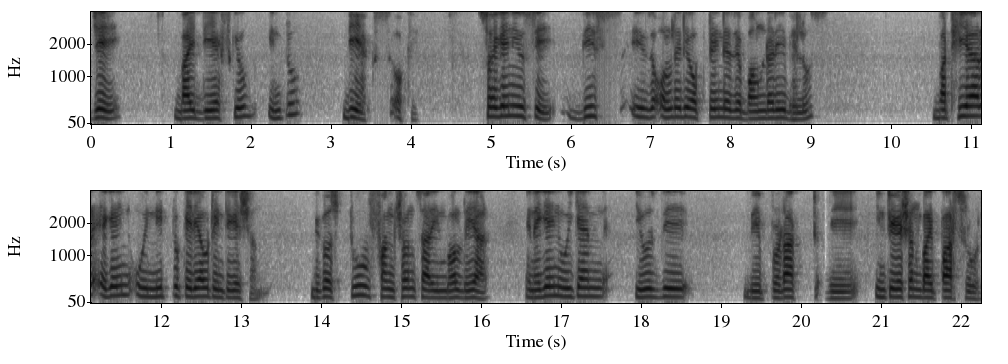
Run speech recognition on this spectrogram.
j by dx cube into dx. Okay. So, again you see this is already obtained as a boundary values, but here again we need to carry out integration because two functions are involved here and again we can use the the product the integration by parts rule.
